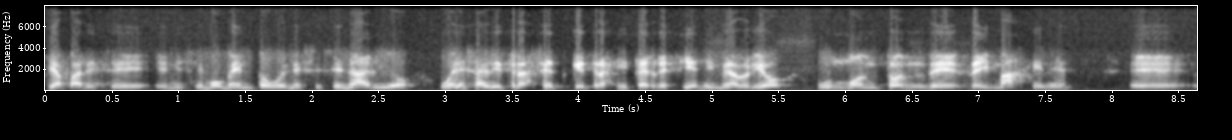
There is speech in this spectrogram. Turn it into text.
que aparece en ese momento o en ese escenario o en esa letra set que trajiste recién y me abrió un montón de, imágenes eh,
